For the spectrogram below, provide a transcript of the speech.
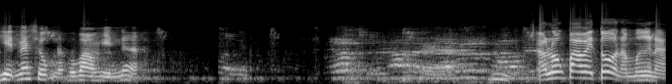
เห็ดแม่ชกนะผู้บ่าวเห็นนะเอาลงป้าไว้โต๊ะน่ะมือน่ะ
